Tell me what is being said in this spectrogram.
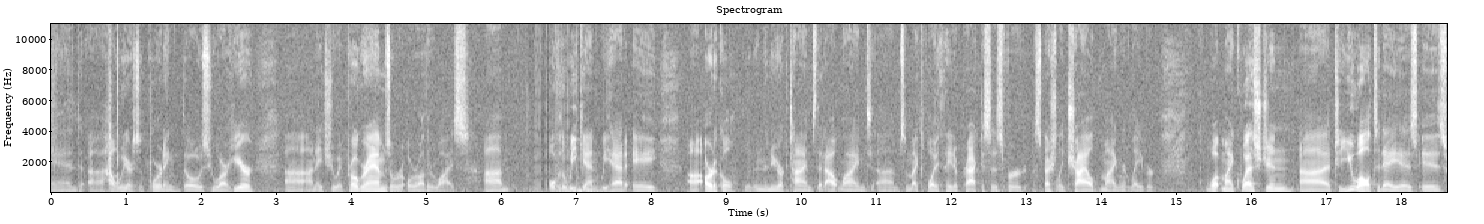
and uh, how we are supporting those who are here uh, on H-2A programs or or otherwise. Um, Over the weekend, we had a uh, article in the New York Times that outlined um, some exploitative practices for especially child migrant labor what my question uh, to you all today is is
